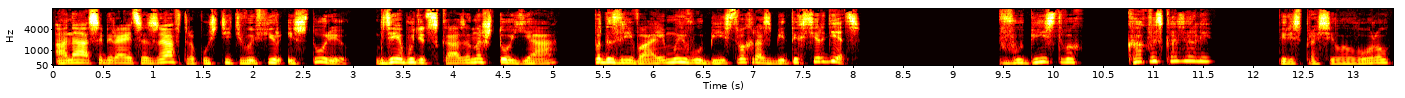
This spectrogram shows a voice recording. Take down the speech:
Она собирается завтра пустить в эфир историю, где будет сказано, что я подозреваемый в убийствах разбитых сердец. «В убийствах, как вы сказали?» — переспросила Лорел,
